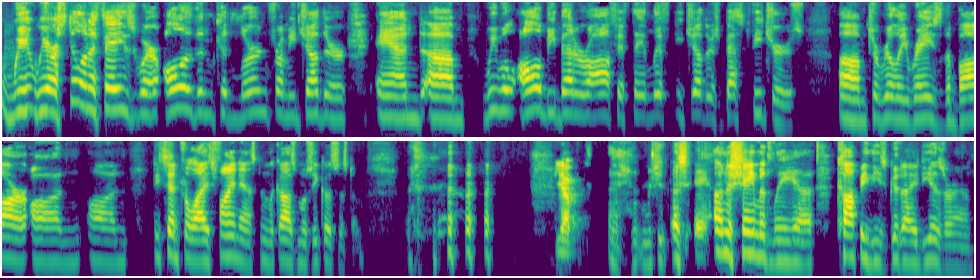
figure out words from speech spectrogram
we we are still in a phase where all of them could learn from each other, and um, we will all be better off if they lift each other's best features um, to really raise the bar on on decentralized finance in the Cosmos ecosystem. yep. We should unashamedly uh, copy these good ideas around.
